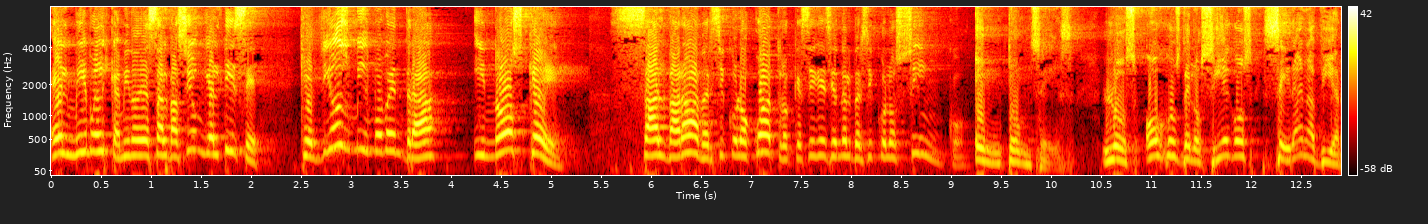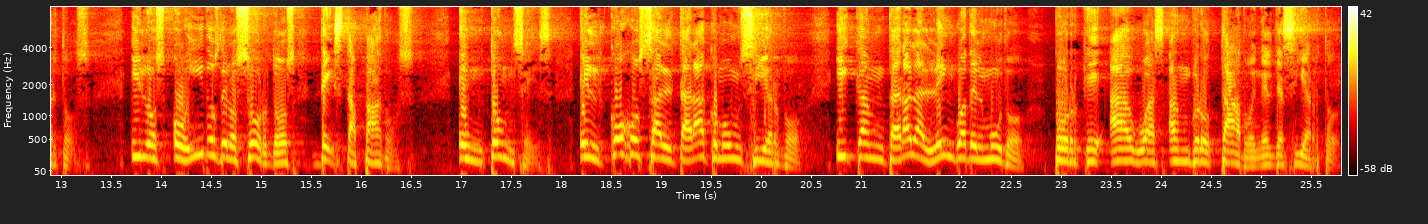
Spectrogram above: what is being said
Él mismo es el camino de salvación. Y Él dice que Dios mismo vendrá y nos que salvará. Versículo 4, que sigue siendo el versículo 5. Entonces los ojos de los ciegos serán abiertos y los oídos de los sordos destapados entonces el cojo saltará como un ciervo y cantará la lengua del mudo, porque aguas han brotado en el desierto.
